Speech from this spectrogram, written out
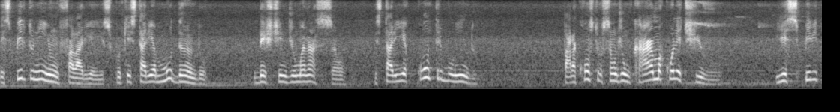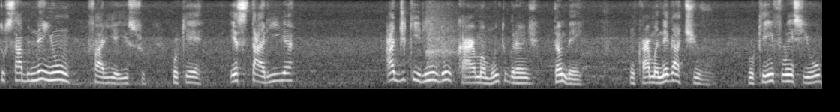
Espírito nenhum falaria isso, porque estaria mudando o destino de uma nação, estaria contribuindo para a construção de um karma coletivo. E espírito sábio nenhum faria isso, porque estaria adquirindo um karma muito grande também, um karma negativo, porque influenciou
